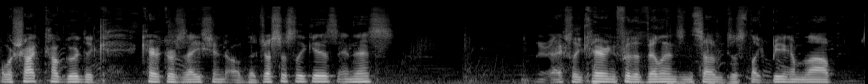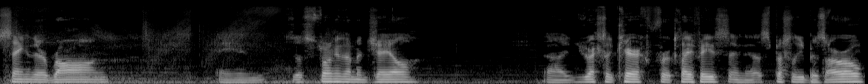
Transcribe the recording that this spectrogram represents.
I was shocked how good the characterization of the Justice League is in this. Actually caring for the villains instead of just like beating them up, saying they're wrong, and just throwing them in jail. Uh, you actually care for Clayface and especially Bizarro.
